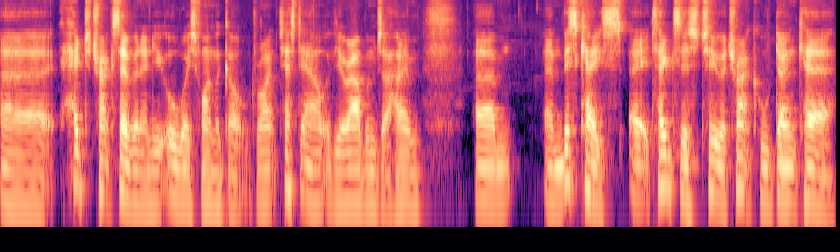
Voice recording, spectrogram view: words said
uh, head to track seven, and you always find the gold, right? Test it out with your albums at home. Um, in this case, it takes us to a track called "Don't Care,"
